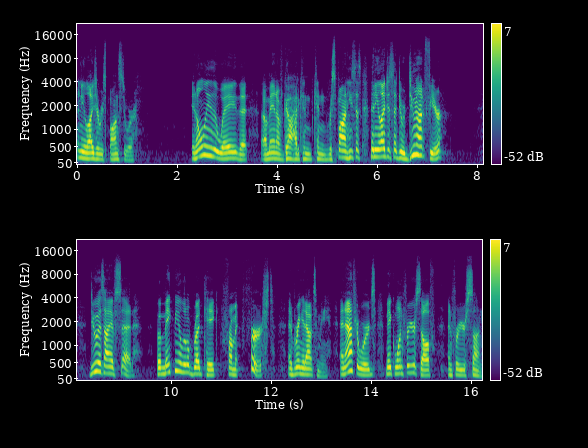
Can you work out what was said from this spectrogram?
And Elijah responds to her in only the way that a man of God can, can respond. He says, Then Elijah said to her, Do not fear. Do as I have said, but make me a little bread cake from it first and bring it out to me. And afterwards, make one for yourself and for your son.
